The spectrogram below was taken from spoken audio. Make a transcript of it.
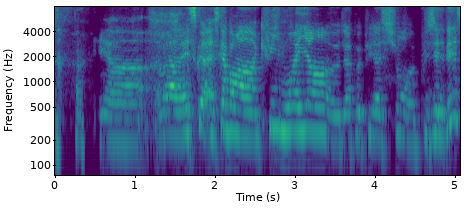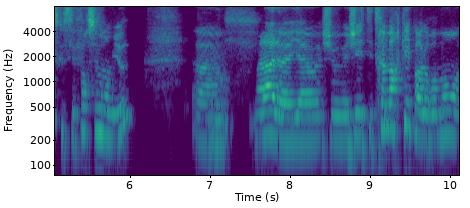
Et est-ce qu'avoir un QI moyen de la population plus élevé, est-ce que c'est forcément mieux? Voilà, j'ai été très marquée par le roman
